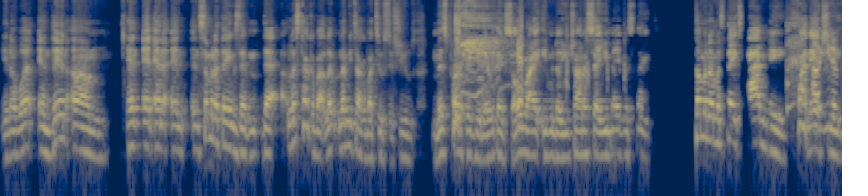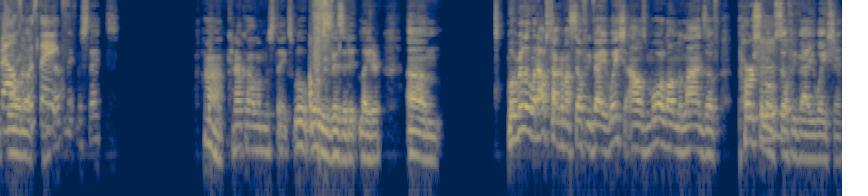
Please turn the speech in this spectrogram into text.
You know what? And then, um, and, and, and, and, and some of the things that, that let's talk about, let, let me talk about two since you Miss Perfect, did everything so right, even though you're trying to say you made mistakes. Some of the mistakes I made financially. Oh, you done found some mistakes. Did I make mistakes? Huh, can I call them mistakes? We'll, we'll revisit it later. Um, but really, when I was talking about self evaluation, I was more along the lines of personal mm-hmm. self evaluation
